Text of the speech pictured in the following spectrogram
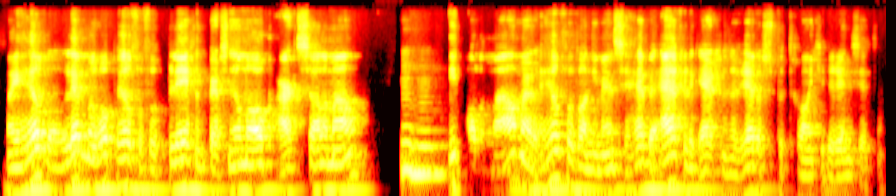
Maar je heel, let maar op, heel veel verplegend personeel, maar ook artsen allemaal. Mm -hmm. Niet allemaal, maar heel veel van die mensen hebben eigenlijk ergens een redderspatroontje erin zitten.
